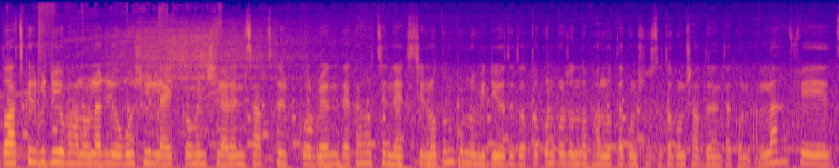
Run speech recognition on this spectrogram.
তো আজকের ভিডিও ভালো লাগলে অবশ্যই like, comment share and subscribe করবেন। দেখা হচ্ছে নেক্সটে নতুন কোনো ভিডিওতে। ততক্ষণ পর্যন্ত ভালো থাকুন, সুস্থ থাকুন, সাবধানে থাকুন। আল্লাহ হাফেজ।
